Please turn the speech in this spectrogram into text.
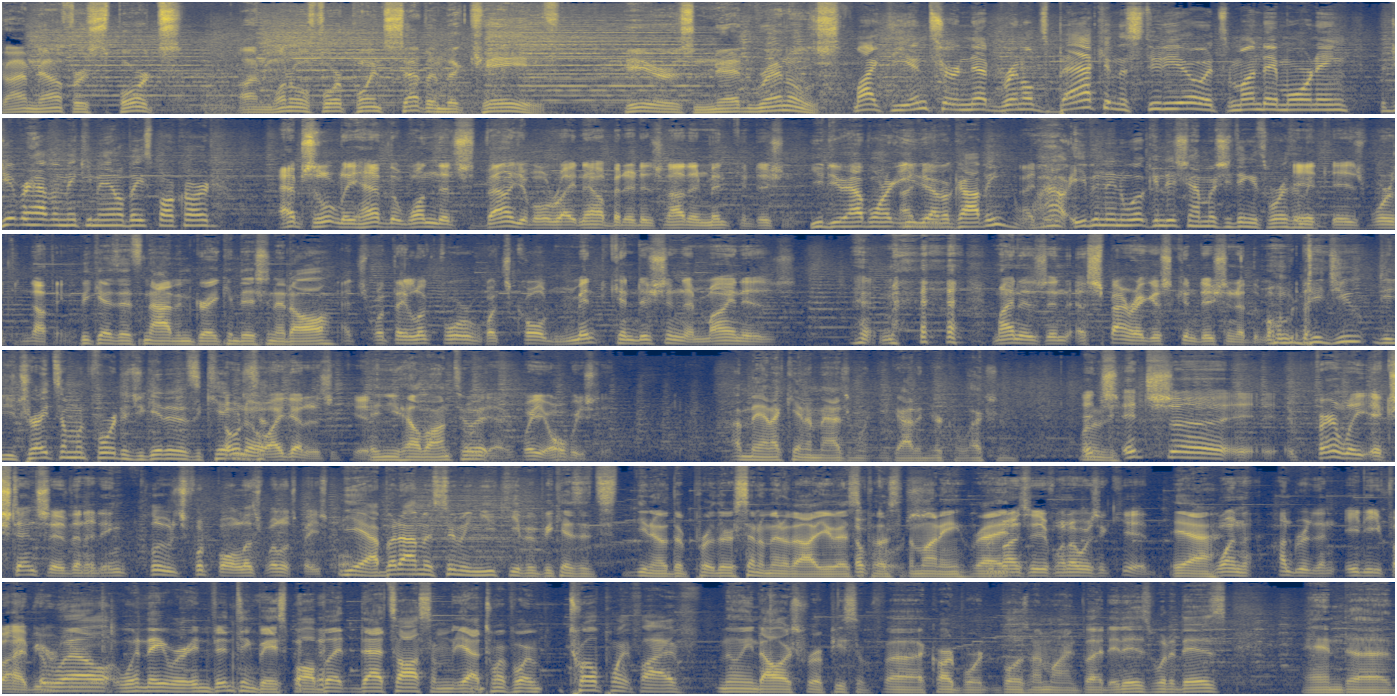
Time now for sports on 104.7 The Cave. Here's Ned Reynolds. Mike, the intern, Ned Reynolds, back in the studio. It's Monday morning. Did you ever have a Mickey Mantle baseball card? Absolutely have the one that's valuable right now, but it is not in mint condition. You do have one. You do, do. have a copy. I wow! do. Even in what condition? How much do you think it's worth? in It is worth nothing. because it's not in great condition at all. That's what they look for. What's called mint condition, and mine is mine is in asparagus condition at the moment. Did you did you trade someone for it? Did you get it as a kid? Oh no, I got it as a kid. and you held on to it. yeah, we always did. Uh, man, I can't imagine what you got in your collection. It's it's uh, fairly extensive, and it includes football as well as baseball. yeah, but I'm assuming you keep it because it's you know the their sentimental value as Of opposed to the money, right? Reminds me of when I was a kid. Yeah. 185 years. Well, when they were inventing baseball, but that's awesome. Yeah, 12.5 million dollars for a piece of uh, cardboard blows my mind, but it is what it is, and uh,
